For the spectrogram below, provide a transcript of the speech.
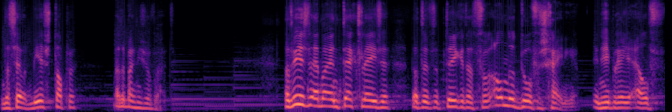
En dat zijn wat meer stappen, maar dat maakt niet zoveel uit. Laten we eerst maar een tekst lezen dat het betekent dat verandert door verschijningen. In Hebreeën 11,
